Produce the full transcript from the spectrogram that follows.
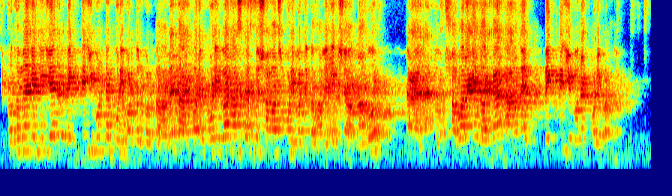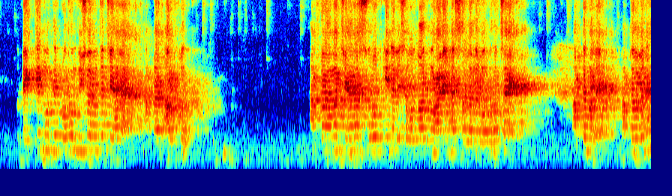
যে প্রথমে আগে নিজের ব্যক্তি জীবনটা পরিবর্তন করতে হবে, তারপরে পরিবার, আস্তে আস্তে সমাজ পরিবর্তিত হবে, ইনশাআল্লাহ তো সবার আগে দরকার আমাদের ব্যক্তি জীবনের পরিবর্তন। ব্যক্তির মধ্যে প্রথম বিষয় হচ্ছে চেহারা, আপনার আউটলুক আপনার, আমার চেহারা সুরত কি নবী সাল্লাল্লাহু আলাইহি মতো হচ্ছে? ভাবতে হবে ভাবতে হবে না?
